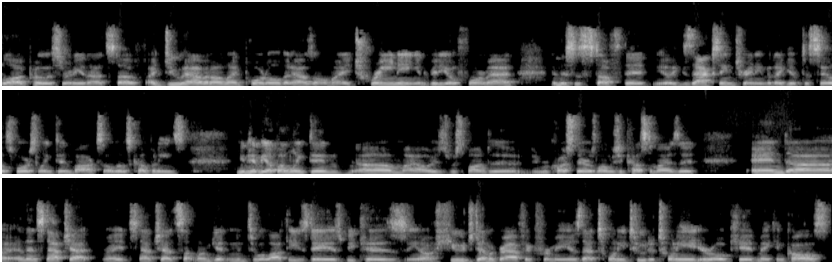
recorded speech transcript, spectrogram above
blog posts or any of that stuff. I do have an online portal that has all my training in video format and this is stuff that you know exact same training that i give to salesforce linkedin box all those companies. You can hit me up on linkedin. Um, i always respond to requests there as long as you customize it and uh, and then Snapchat, right? Snapchat's something I'm getting into a lot these days because you know a huge demographic for me is that 22 to 28 year old kid making calls,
